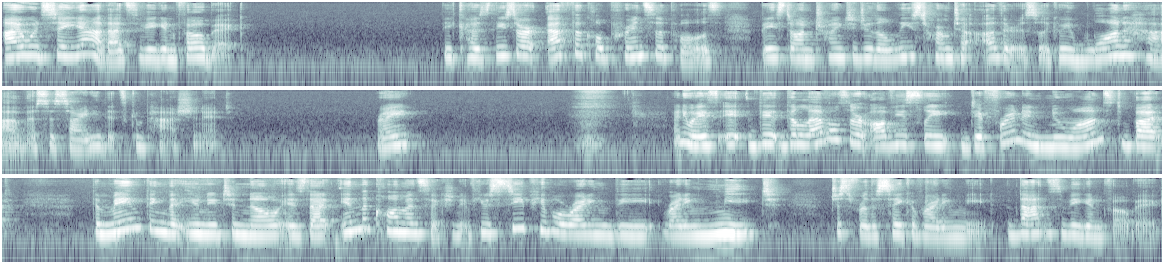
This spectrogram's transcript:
I would say, yeah, that's vegan phobic. because these are ethical principles based on trying to do the least harm to others. Like we want to have a society that's compassionate, right? Anyways, it, the, the levels are obviously different and nuanced, but the main thing that you need to know is that in the comment section, if you see people writing the writing meat just for the sake of writing meat, that's vegan phobic.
